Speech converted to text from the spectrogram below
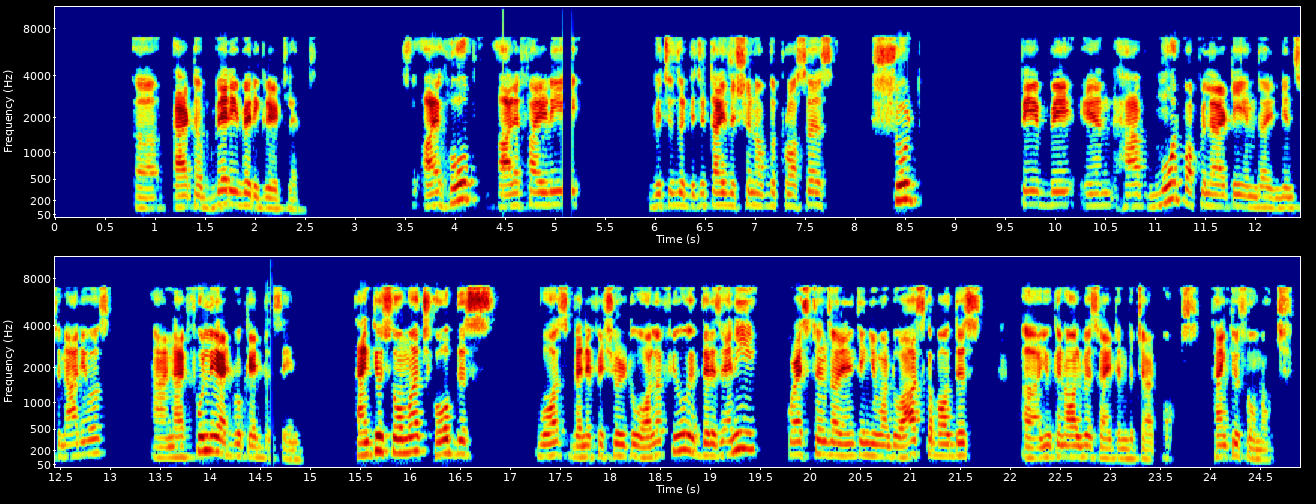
uh, at a very, very great length. So I hope RFID, which is the digitization of the process, should pave way and have more popularity in the Indian scenarios. And I fully advocate the same. Thank you so much. Hope this was beneficial to all of you. If there is any questions or anything you want to ask about this, uh, you can always write in the chat box. Thank you so much.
